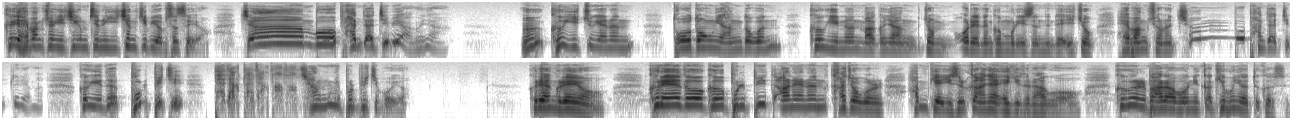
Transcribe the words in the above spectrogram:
그 해방촌이 지금처럼 2층 집이 없었어요. 전부 판잣집이야 그냥. 어? 그 이쪽에는 도동 양독은 거기는 막 그냥 좀 오래된 건물이 있었는데 이쪽 해방촌은 전부 판잣집들이야. 막. 거기에다 불빛이 타닥타닥타닥 창문에 불빛이 보여. 그래 안 그래요? 그래도 그 불빛 안에는 가족을 함께 있을 거 아니야 애기들하고 그걸 바라보니까 기분이 어떻겠어?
